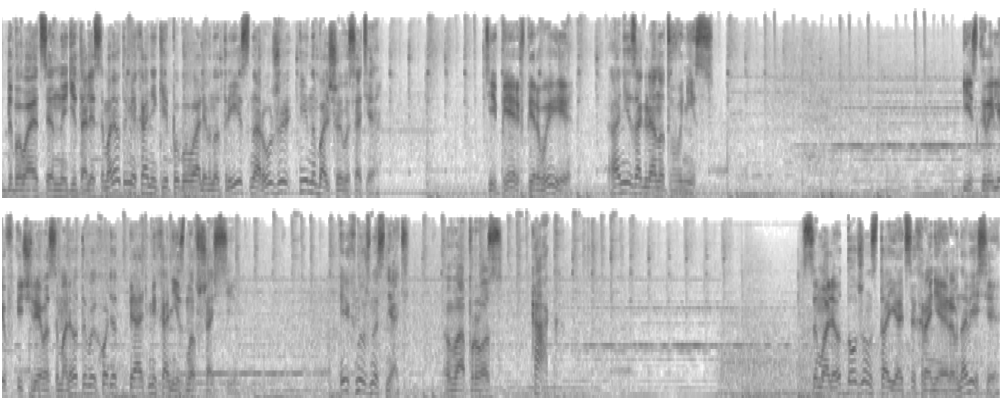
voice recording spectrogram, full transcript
Добывая ценные детали самолета, механики побывали внутри, снаружи и на большой высоте. Теперь впервые они заглянут вниз. Из крыльев и чрева самолета выходят пять механизмов шасси. Их нужно снять. Вопрос «как?». Самолет должен стоять, сохраняя равновесие.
